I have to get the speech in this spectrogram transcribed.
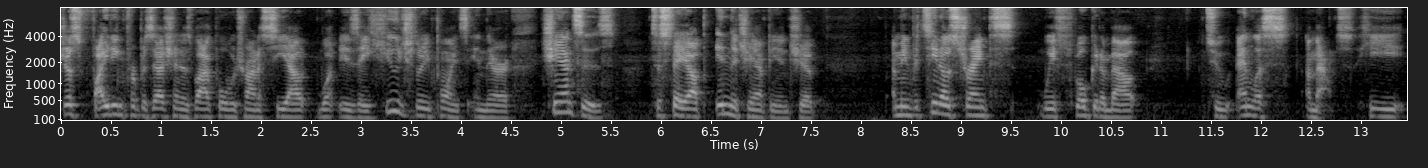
just fighting for possession as Blackpool were trying to see out what is a huge three points in their chances to stay up in the championship. I mean, Patino's strengths we've spoken about to endless amounts. He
